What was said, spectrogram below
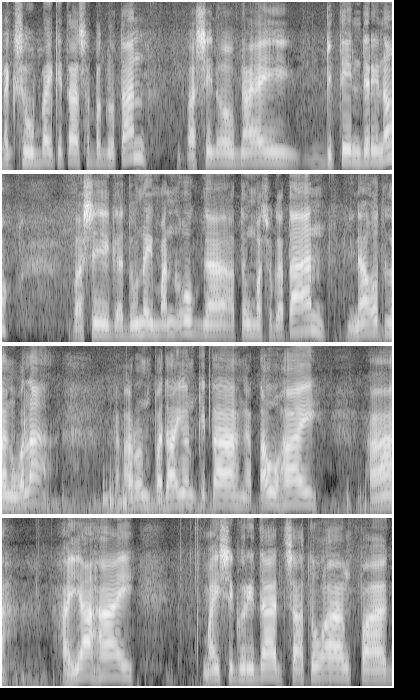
Nagsubay kita sa bagnutan basin og naay bitin diri no? Basig adunay manog nga atong masugatan hinaot lang wala. Aron padayon kita nga tawhay ha? Hayahay may seguridad sa ato ang pag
